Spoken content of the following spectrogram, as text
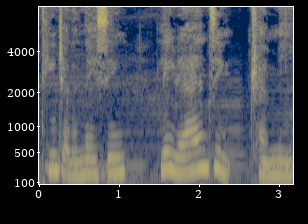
听者的内心，令人安静沉迷。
